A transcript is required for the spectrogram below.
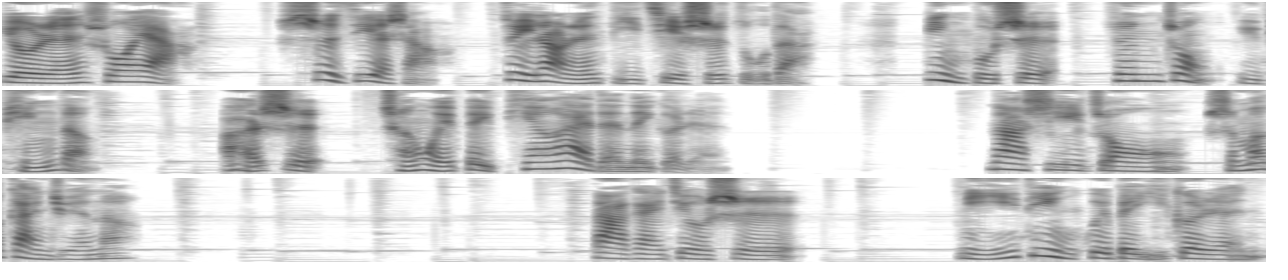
有人说呀，世界上最让人底气十足的，并不是尊重与平等。而是成为被偏爱的那个人，那是一种什么感觉呢？大概就是，你一定会被一个人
